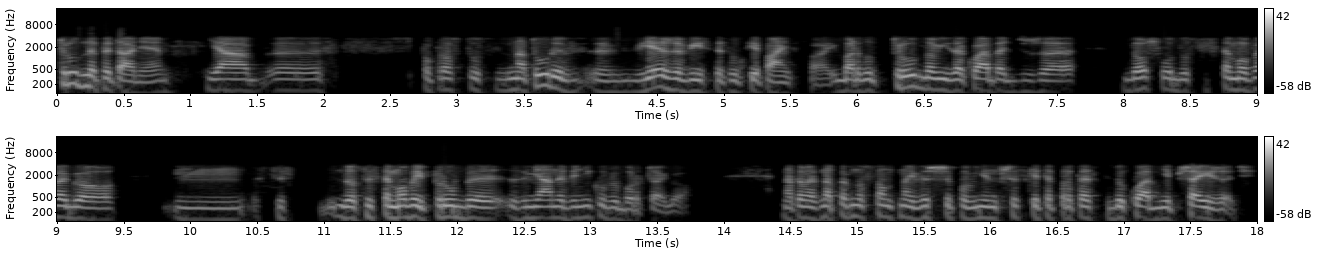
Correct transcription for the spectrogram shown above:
trudne pytanie. Ja po prostu z natury wierzę w instytucje państwa i bardzo trudno mi zakładać, że doszło do systemowego, mm, do systemowej próby zmiany wyniku wyborczego. Natomiast na pewno Sąd Najwyższy powinien wszystkie te protesty dokładnie przejrzeć,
